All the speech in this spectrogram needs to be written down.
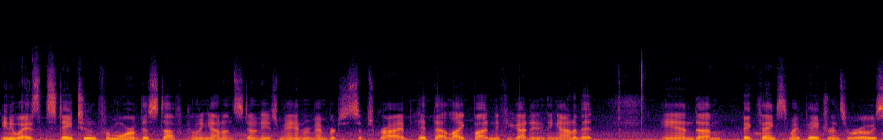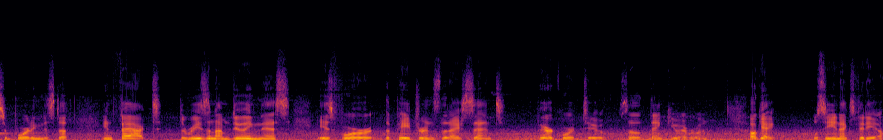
Anyways, stay tuned for more of this stuff coming out on Stone Age Man. Remember to subscribe, hit that like button if you got anything out of it. And um, big thanks to my patrons who are always supporting this stuff. In fact, the reason I'm doing this is for the patrons that I sent paracord to. So thank you, everyone. Okay, we'll see you next video.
